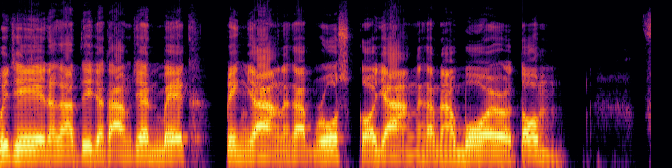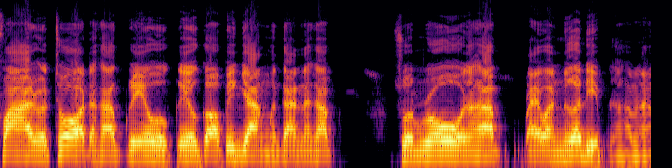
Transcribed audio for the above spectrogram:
วิธีนะครับที่จะทำเช่น bake ปิ้งย่างนะครับ roast ก็ย่างนะครับนะ boil ต้มฟรายหรือทอดนะครับเกลียวเกลียวก็ปิ้งย่างเหมือนกันนะครับ ส่วนโรนะครับ แปลว่าเนื้อดิบนะครับนะ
